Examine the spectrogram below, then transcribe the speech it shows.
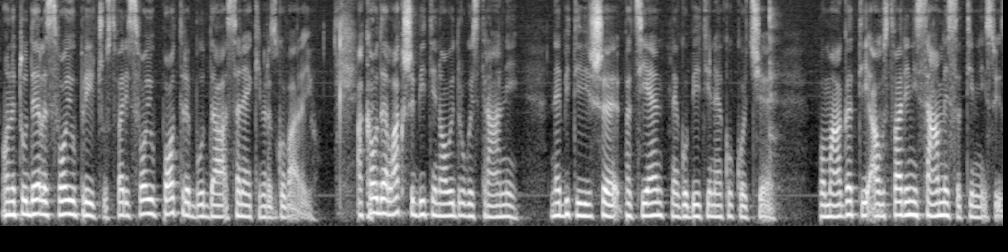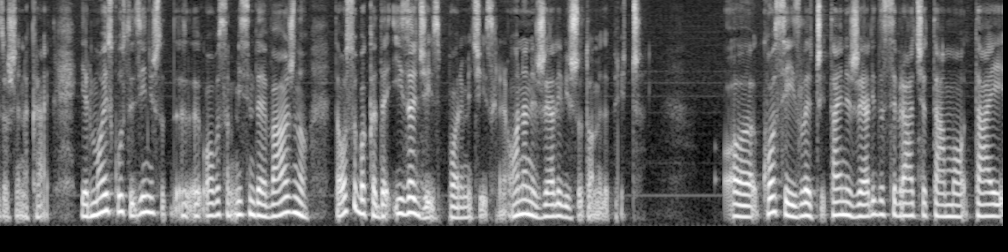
one tu dele svoju priču, stvari svoju potrebu da sa nekim razgovaraju. A kao da je lakše biti na ovoj drugoj strani, ne biti više pacijent, nego biti neko ko će pomagati, a u stvari ni same sa tim nisu izašle na kraj. Jer moje iskustvo, izvini što ovo sam, mislim da je važno da osoba kada izađe iz poremeća ishrane, ona ne želi više o tome da priča. Ko se izleči, taj ne želi da se vraća tamo, taj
